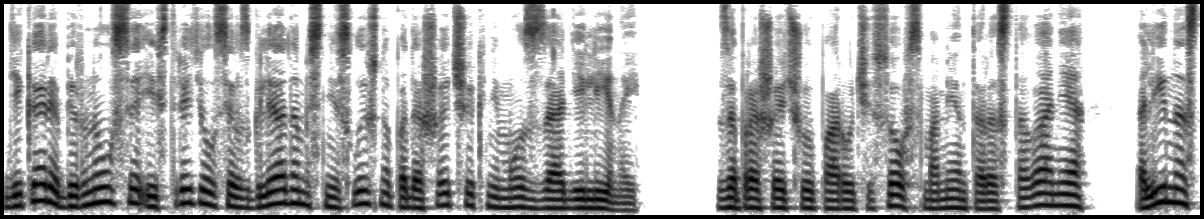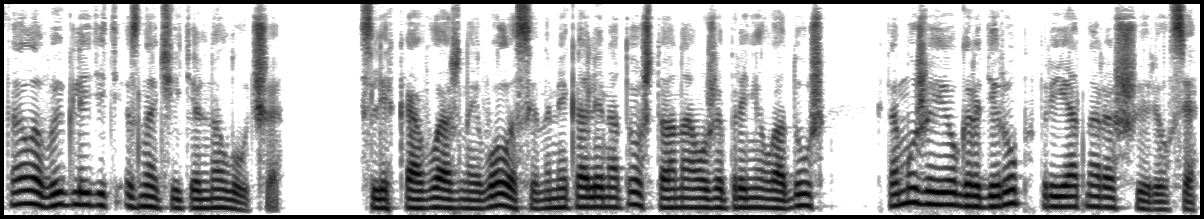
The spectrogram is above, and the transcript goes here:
Дикарь обернулся и встретился взглядом с неслышно подошедшей к нему сзади Линой. За прошедшую пару часов с момента расставания – Алина стала выглядеть значительно лучше. Слегка влажные волосы намекали на то, что она уже приняла душ, к тому же ее гардероб приятно расширился.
